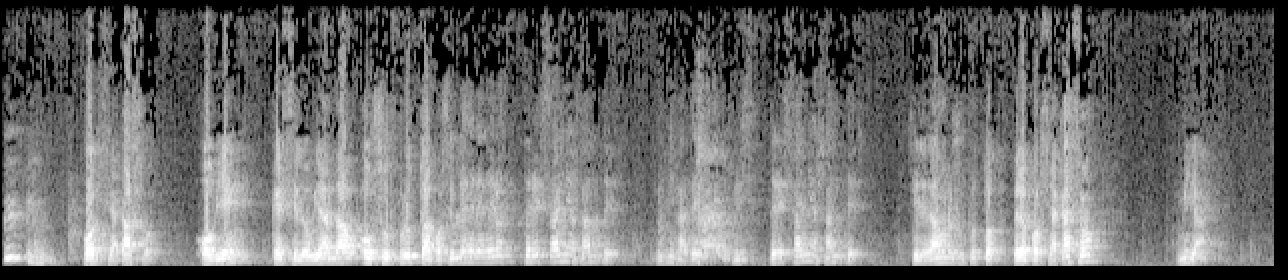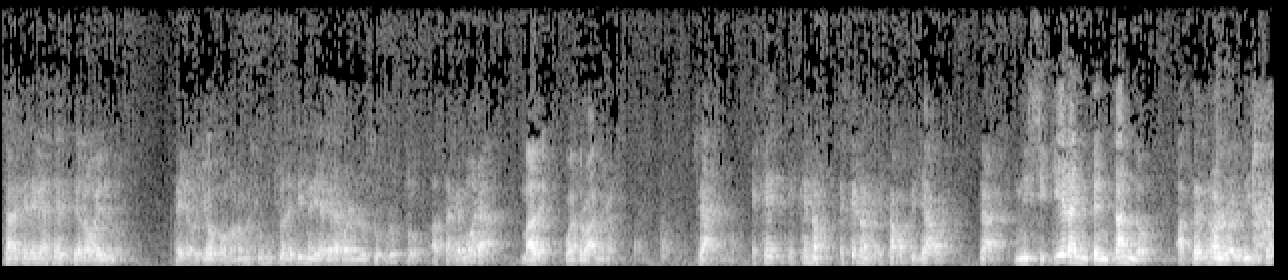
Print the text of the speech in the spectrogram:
Por si acaso. O bien que se le hubieran dado un usufructo a posibles herederos tres años antes. Tú fíjate, tres años antes, si le damos unos usufructo. Pero por si acaso, mira, ¿sabes qué te voy a hacer? Te lo vendo. Pero yo, como no me sé mucho de ti, me voy a quedar con el usufructo hasta que muera. Vale, cuatro años. O sea, es que, es que, no, es que nos estamos pillados. O sea, ni siquiera intentando hacernos los listos,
